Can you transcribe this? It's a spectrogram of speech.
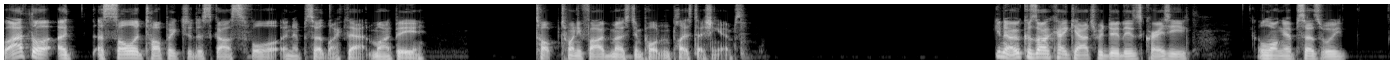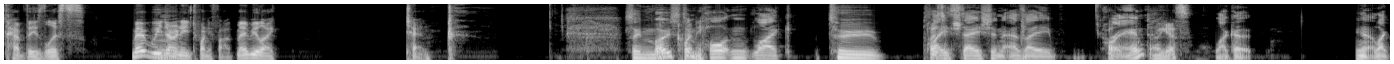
Well, I thought a, a solid topic to discuss for an episode like that might be top 25 most important PlayStation games. You know, because Arcade Couch would do these crazy long episodes where we have these lists. Maybe we Hmm. don't need 25, maybe like 10. so most 20. important, like, to PlayStation. PlayStation as a brand, I guess. like a, you know, like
